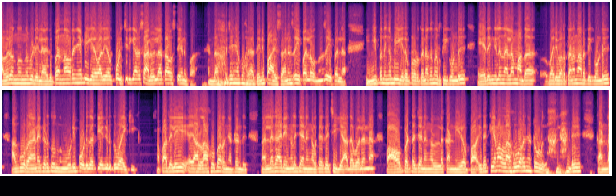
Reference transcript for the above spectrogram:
അവരൊന്നും ഒന്നും വിടില്ല. ഇതിപ്പോ എന്നാ പറഞ്ഞാൽ ഭീകരവാദികൾക്ക് ഒളിച്ചിരിക്കാൻ ഒരു സ്ഥലമില്ലാത്ത അവസ്ഥയാണ് ഇപ്പൊ. എന്താന്ന് വെച്ച് കഴിഞ്ഞാൽ പോരാത്തതിന് പാകിസ്ഥാനും സേഫ് അല്ല ഒന്നും സേഫ് അല്ല. ഇനിയിപ്പോ നിങ്ങൾ ഭീകരപ്രവർത്തനമൊക്കെ നിർത്തിക്കൊണ്ട് ഏതെങ്കിലും നല്ല മത പരിവർത്തനം നടത്തിക്കൊണ്ട് ആ ഖുറാനൊക്കെ എടുത്ത് ഒന്നും കൂടി പൊടി തട്ടിയൊക്കെ എടുത്ത് വായിക്കി. അപ്പൊ അതിൽ അള്ളാഹു പറഞ്ഞിട്ടുണ്ട് നല്ല കാര്യങ്ങൾ ജനങ്ങൾക്കൊക്കെ ചെയ്യുക അതേപോലെ തന്നെ പാവപ്പെട്ട ജനങ്ങളുടെ കണ്ണീരൊപ്പ ഇതൊക്കെയാണ് അള്ളാഹു പറഞ്ഞിട്ടുള്ളൂ. അല്ലാണ്ട് കണ്ട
